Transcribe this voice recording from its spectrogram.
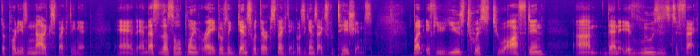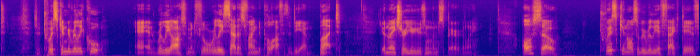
the party is not expecting it and and that's that's the whole point of it, right? It goes against what they're expecting, it goes against expectations. But if you use twists too often, um, then it loses its effect. So twists can be really cool and really awesome and feel really satisfying to pull off as a DM, but you want to make sure you're using them sparingly. Also, twists can also be really effective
